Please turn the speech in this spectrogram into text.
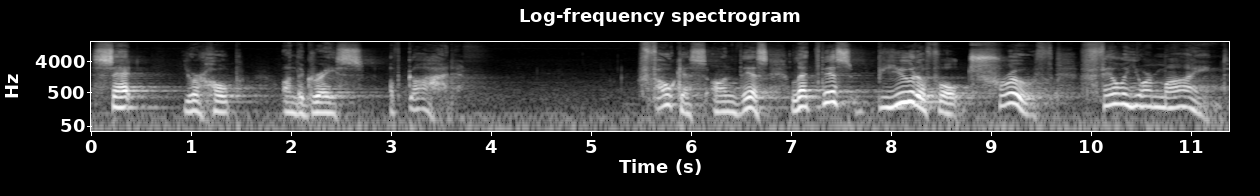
Set your hope on the grace of God. Focus on this. Let this beautiful truth fill your mind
